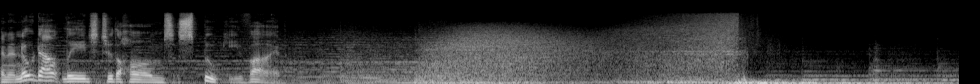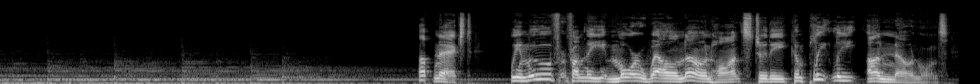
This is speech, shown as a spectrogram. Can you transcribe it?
and it no doubt leads to the home's spooky vibe. Up next, we move from the more well-known haunts to the completely unknown ones –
